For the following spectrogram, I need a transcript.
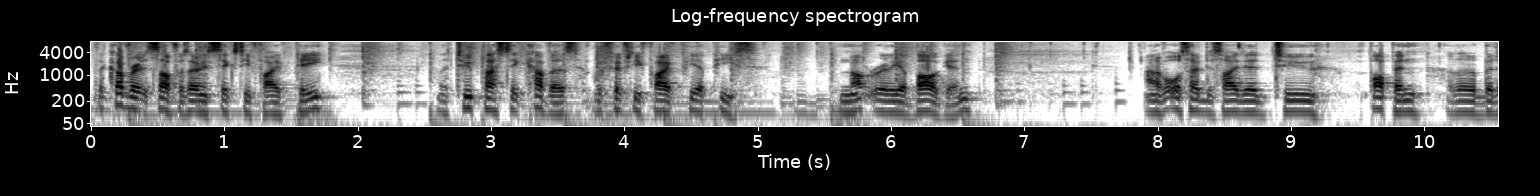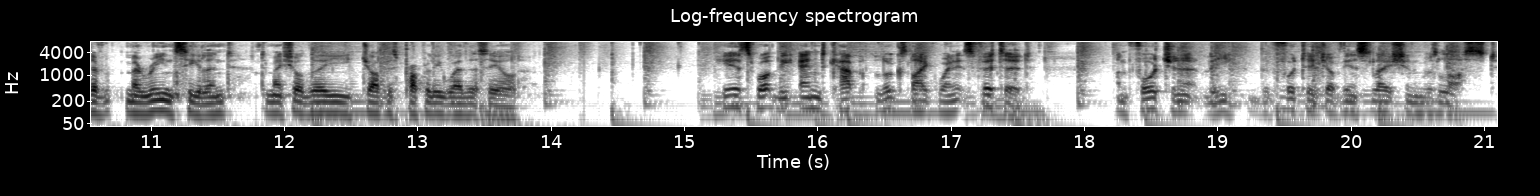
The cover itself was only 65p. The two plastic covers were 55p a piece. Not really a bargain. And I've also decided to pop in a little bit of marine sealant to make sure the job is properly weather sealed. Here's what the end cap looks like when it's fitted. Unfortunately, the footage of the installation was lost.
